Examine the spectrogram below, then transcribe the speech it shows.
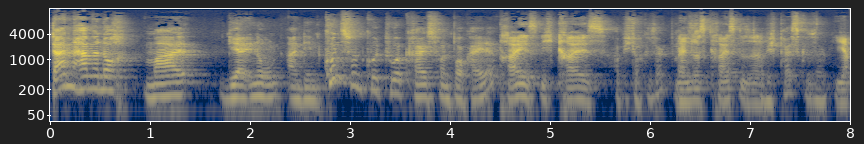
dann haben wir noch mal die Erinnerung an den Kunst- und Kulturkreis von Borkheide. Preis, nicht Kreis. Habe ich doch gesagt? Nein, du hast Kreis gesagt. Habe ich Preis gesagt? Ja,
